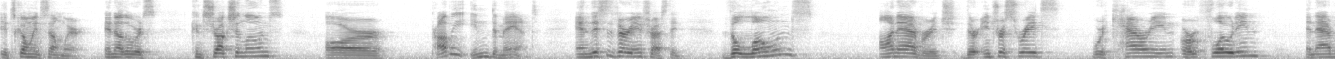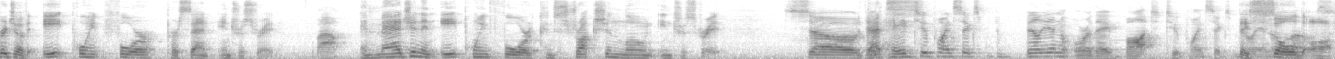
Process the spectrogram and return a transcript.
it's going somewhere. In other words, construction loans are probably in demand, and this is very interesting. The loans, on average, their interest rates were carrying or floating an average of 8.4% interest rate. Wow. Imagine an 8.4 construction loan interest rate. So they That's- paid 2.6 billion, or they bought 2.6 billion. They of sold off.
